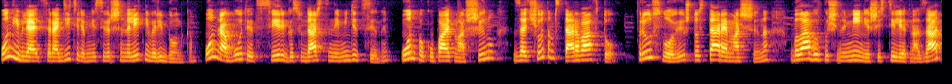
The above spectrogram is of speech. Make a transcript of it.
он является родителем несовершеннолетнего ребенка. Он работает в сфере государственной медицины. Он покупает машину с зачетом старого авто, при условии, что старая машина была выпущена менее 6 лет назад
